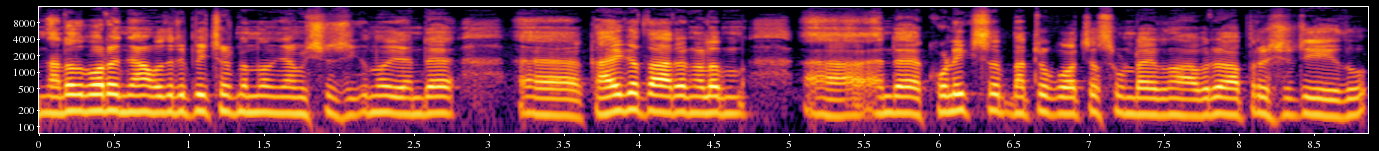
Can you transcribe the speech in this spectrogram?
നല്ലതുപോലെ ഞാൻ അവതരിപ്പിച്ചിട്ടുണ്ടെന്ന് ഞാൻ വിശ്വസിക്കുന്നു. എന്റെ കായിക താരങ്ങളും എന്റെ കൊളീഗ്സ് മറ്റു കോച്ചസും ഉണ്ടായിരുന്നു അവർ അപ്രീഷിയേറ്റ് ചെയ്തു.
